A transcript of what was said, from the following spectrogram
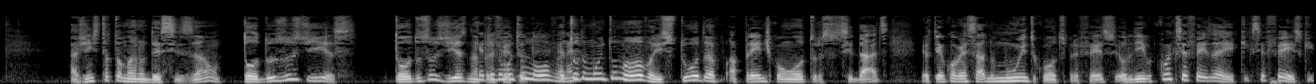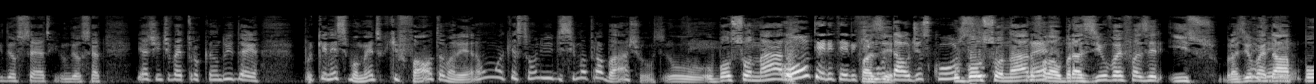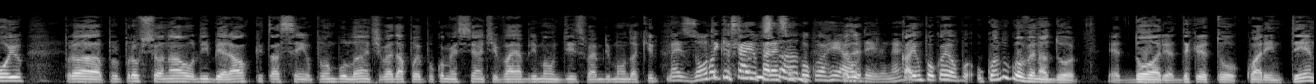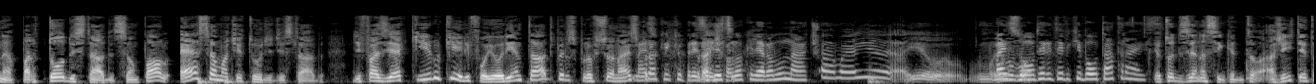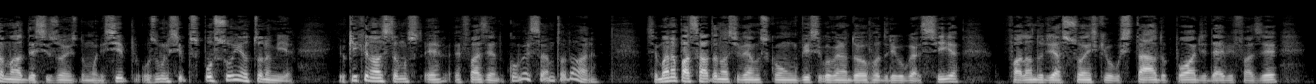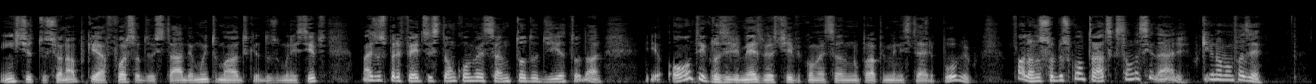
a gente está tomando decisão todos os dias. Todos os dias na Porque é tudo prefeitura. muito novo, É né? tudo muito novo. Estuda, aprende com outras cidades. Eu tenho conversado muito com outros prefeitos. Eu ligo, como é que você fez aí? O que, que você fez? O que, que deu certo? O que, que não deu certo? E a gente vai trocando ideia. Porque nesse momento o que falta, Maria, era uma questão de, de cima para baixo. O, o Bolsonaro. Ontem ele teve que fazer. mudar o discurso. O Bolsonaro né? falar, o Brasil vai fazer isso. O Brasil vai dar ele- apoio para o pro profissional liberal que está sem, para o ambulante, vai dar apoio para o comerciante, vai abrir mão disso, vai abrir mão daquilo. Mas Uma ontem que caiu, parece um Estado. pouco a real dizer, dele, né? Caiu um pouco a real. Quando o governador eh, Dória decretou quarentena para todo o estado de São Paulo, essa é uma atitude de Estado, de fazer aquilo que ele foi orientado pelos profissionais Mas para. o que, que o presidente falou? Que ele era lunático. Ah, mas aí, aí eu, eu Mas vou- ontem ele teve que voltar atrás. eu estou dizendo assim, que então, a gente tem tomado decisões no município, os municípios possuem autonomia. E o que, que nós estamos é, é, fazendo? Conversando toda hora. Semana passada nós tivemos com o vice-governador Rodrigo Garcia, falando de ações que o Estado pode e deve fazer, institucional, porque a força do Estado é muito maior do que a dos municípios, mas os prefeitos estão conversando todo dia, toda hora. E ontem, inclusive mesmo, eu estive conversando no próprio Ministério Público, falando sobre os contratos que estão na cidade. O que, que nós vamos fazer?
